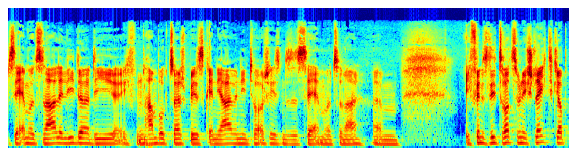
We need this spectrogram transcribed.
sehr emotionale Lieder, die ich in Hamburg zum Beispiel ist genial, wenn die ein Tor schießen, das ist sehr emotional. Ähm, ich finde das Lied trotzdem nicht schlecht. Ich glaube,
